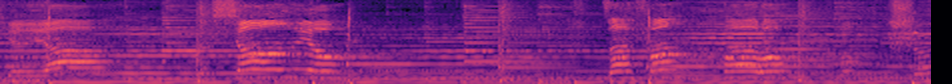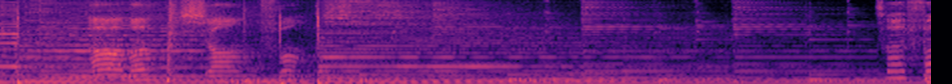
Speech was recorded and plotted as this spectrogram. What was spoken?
天涯在繁华落空时，他们相逢。在繁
